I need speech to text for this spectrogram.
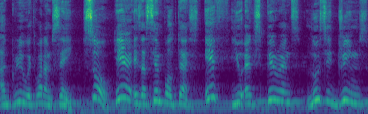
agree with what I'm saying. So, here is a simple test. If you experience lucid dreams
